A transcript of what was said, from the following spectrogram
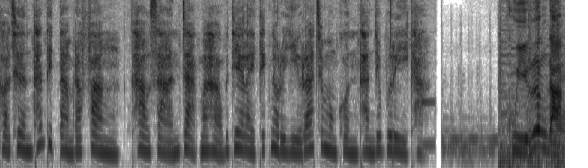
ขอเชิญท่านติดตามรับฟัง ข่าวสารจากมหาวิทยาลัยเทคโนโลยีราชมงคลธัญบุรีค่ะ คุยเรื่องดัง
